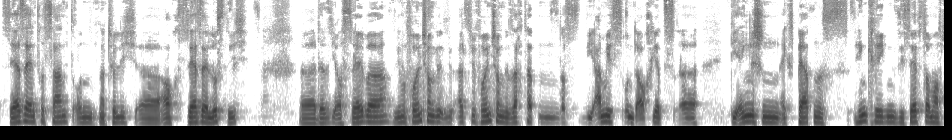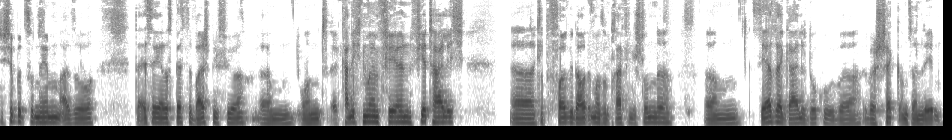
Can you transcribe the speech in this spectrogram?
sehr sehr interessant und natürlich äh, auch sehr sehr lustig. Äh, der sich auch selber, wie wir vorhin schon, als wir vorhin schon gesagt hatten, dass die Amis und auch jetzt äh, die englischen Experten es hinkriegen, sich selbst auch mal auf die Schippe zu nehmen. Also da ist er ja das beste Beispiel für. Ähm, und äh, kann ich nur empfehlen, vierteilig. Äh, ich glaube, die Folge dauert immer so dreiviertel Stunde. Ähm, sehr, sehr geile Doku über, über Shaq und sein Leben.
